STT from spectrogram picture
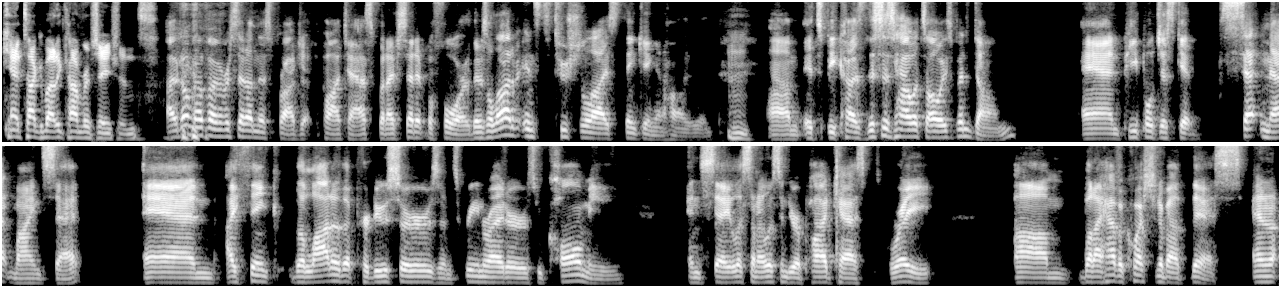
can't talk about it conversations. I don't know if I've ever said on this project podcast, but I've said it before. There's a lot of institutionalized thinking in Hollywood. Mm. Um, it's because this is how it's always been done, and people just get set in that mindset. And I think a lot of the producers and screenwriters who call me and say, listen, I listened to your podcast. It's great. Um, but I have a question about this. And,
